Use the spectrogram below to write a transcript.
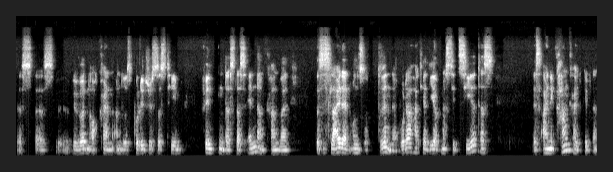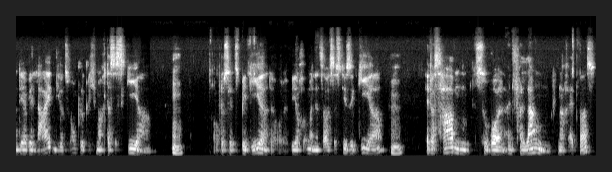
Das, das, wir würden auch kein anderes politisches System finden, das das ändern kann, weil das ist leider in uns drin. Der Buddha hat ja diagnostiziert, dass es eine Krankheit gibt, an der wir leiden, die uns unglücklich macht. Das ist Gier. Mhm. Ob das jetzt Begierde oder wie auch immer nennt, aber es ist diese Gier, mhm. etwas haben zu wollen, ein Verlangen nach etwas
